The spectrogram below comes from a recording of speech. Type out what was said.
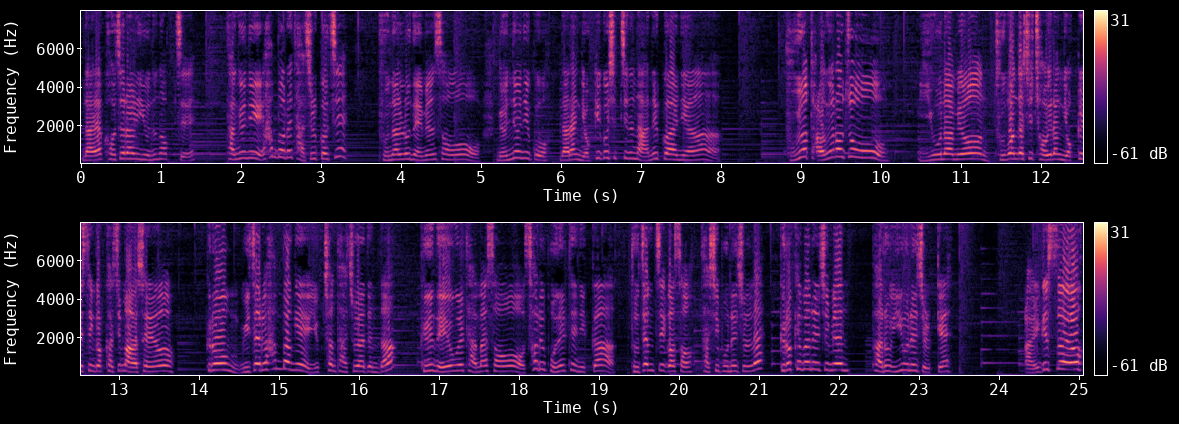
나야 거절할 이유는 없지. 당연히 한 번에 다 줄 거지? 분할로 내면서 몇 년이고 나랑 엮이고 싶지는 않을 거 아니야. 그야 당연하죠. 이혼하면 두 번 다시 저희랑 엮일 생각하지 마세요. 그럼 위자료 한 방에 6천 다 줘야 된다? 그 내용을 담아서 서류 보낼 테니까 도장 찍어서 다시 보내줄래? 그렇게만 해주면 바로 이혼해줄게. 알겠어요.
